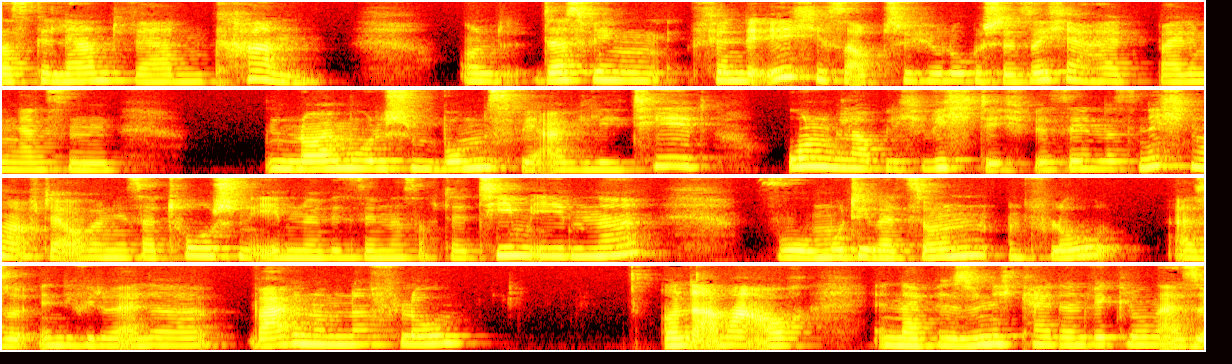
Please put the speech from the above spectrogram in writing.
dass gelernt werden kann. Und deswegen finde ich, ist auch psychologische Sicherheit bei dem ganzen neumodischen Bums wie Agilität unglaublich wichtig. Wir sehen das nicht nur auf der organisatorischen Ebene, wir sehen das auf der Teamebene, wo Motivation und Flow, also individuelle wahrgenommener Flow und aber auch in der Persönlichkeitsentwicklung, also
